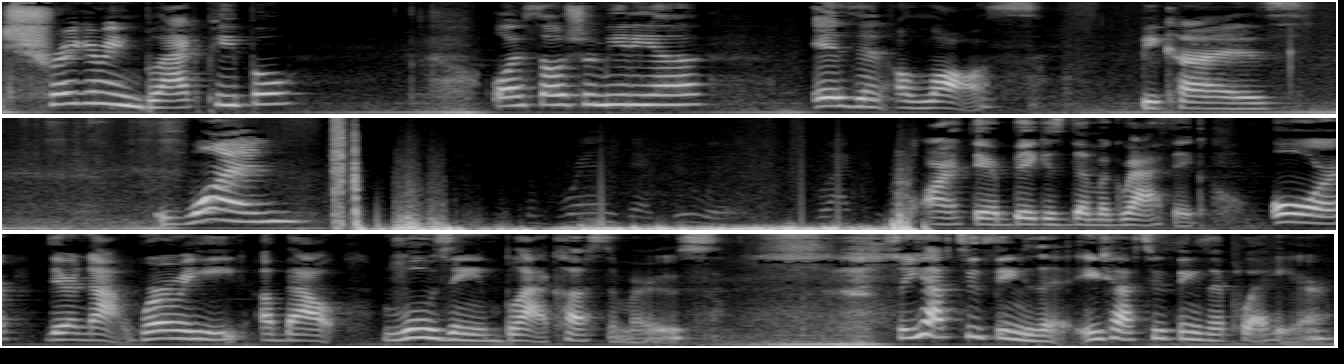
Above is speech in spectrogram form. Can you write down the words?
triggering black people on social media isn't a loss because one the brands that do it black people aren't their biggest demographic or they're not worried about losing black customers so you have two things that you have two things at play here.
